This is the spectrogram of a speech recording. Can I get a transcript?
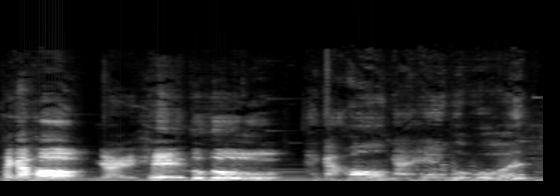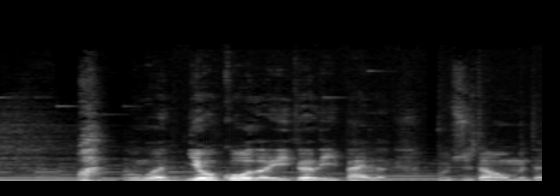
大家好，我是露露。大家好，我是文文。哇，文文又过了一个礼拜了，不知道我们的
